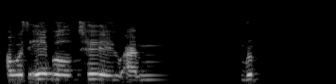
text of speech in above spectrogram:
I was able to um,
